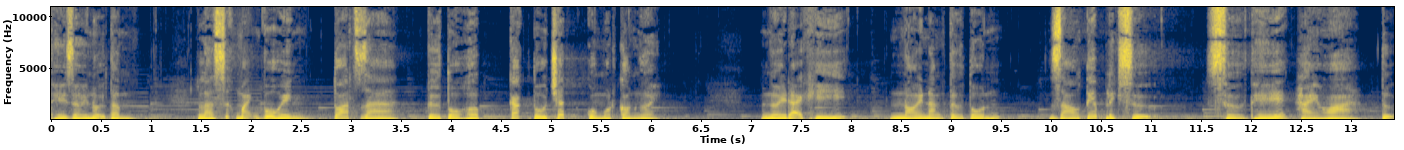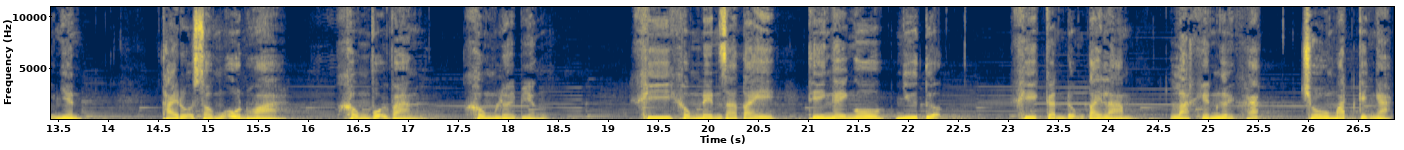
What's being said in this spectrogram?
thế giới nội tâm, là sức mạnh vô hình toát ra từ tổ hợp các tố chất của một con người. Người đại khí, nói năng từ tốn, giao tiếp lịch sự, xử thế hài hòa, tự nhiên. Thái độ sống ôn hòa, không vội vàng, không lười biếng. Khi không nên ra tay thì ngây ngô như tượng. Khi cần động tay làm là khiến người khác trố mắt kinh ngạc.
